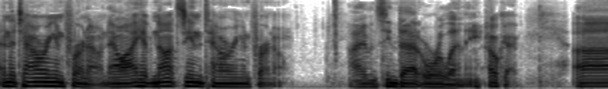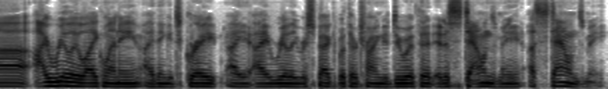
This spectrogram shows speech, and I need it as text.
and The Towering Inferno. Now, I have not seen The Towering Inferno. I haven't seen that or Lenny. Okay. Uh, I really like Lenny. I think it's great. I, I really respect what they're trying to do with it. It astounds me, astounds me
